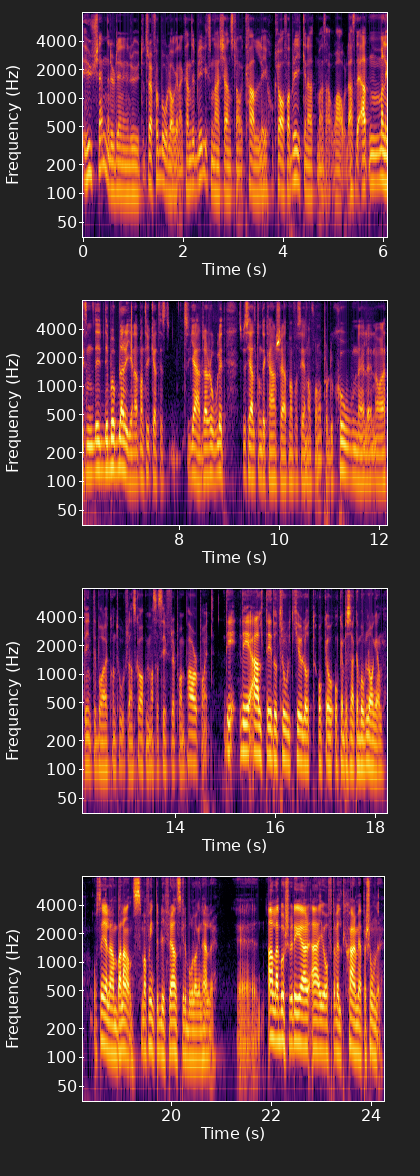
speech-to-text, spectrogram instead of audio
Hur känner du det när du är ute och träffar bolagen? Kan det bli liksom den här känslan av Kalle i chokladfabriken? Att man säger wow, alltså det, att man liksom, det, det bubblar igen, att man tycker att det är så jädra roligt. Speciellt om det kanske är att man får se någon form av produktion eller något, att det inte bara är kontorslandskap med massa siffror på en powerpoint. Det, det är alltid otroligt kul att åka, åka besöka bolagen. Och sen gäller det en balans, man får inte bli förälskad i bolagen heller. Eh, alla börs är ju ofta väldigt charmiga personer.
